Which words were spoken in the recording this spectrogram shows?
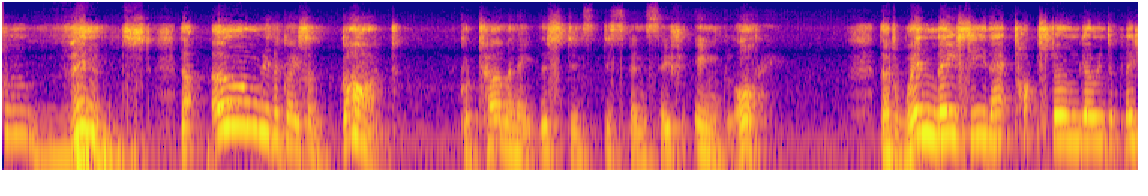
convinced that only the grace of God could terminate this dis- dispensation in glory. That when they see that top stone go into place,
